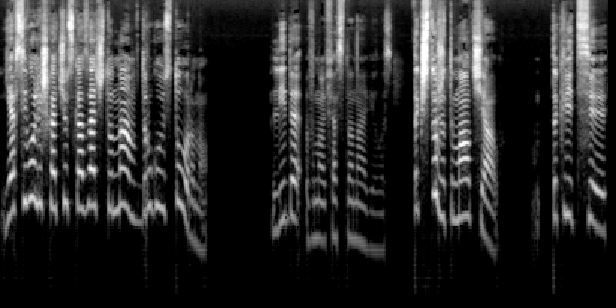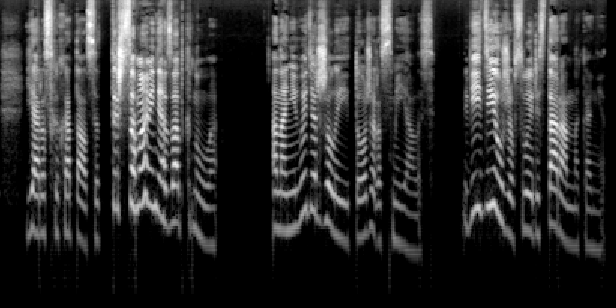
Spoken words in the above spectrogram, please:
Я всего лишь хочу сказать, что нам в другую сторону». Лида вновь остановилась. «Так что же ты молчал?» «Так ведь...» э, — я расхохотался. «Ты ж сама меня заткнула!» Она не выдержала и тоже рассмеялась. Веди уже в свой ресторан, наконец.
